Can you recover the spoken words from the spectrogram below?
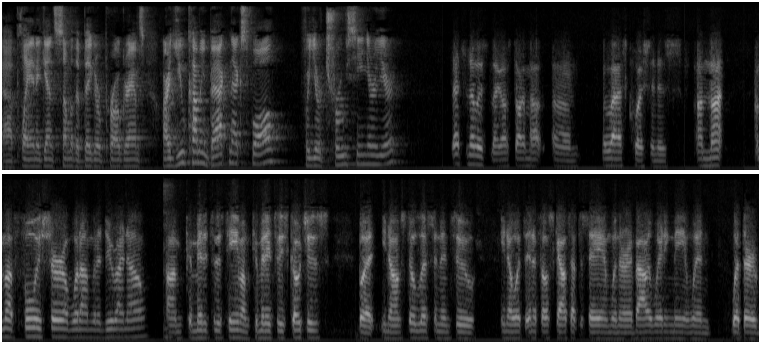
uh, playing against some of the bigger programs. Are you coming back next fall for your true senior year? That's another like I was talking about. Um, the last question is I'm not I'm not fully sure of what I'm to do right now. I'm committed to this team. I'm committed to these coaches, but you know I'm still listening to you know what the NFL scouts have to say and when they're evaluating me and when what they're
